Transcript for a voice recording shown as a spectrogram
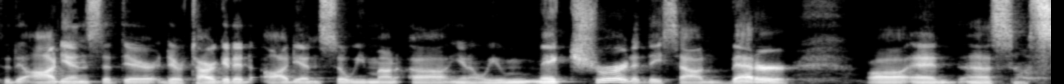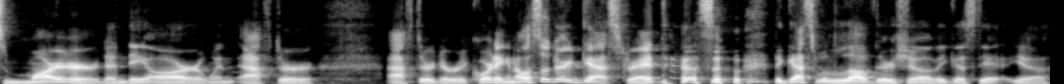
to the audience that they're their targeted audience. So we uh, you know we make sure that they sound better uh, and uh, smarter than they are when after after the recording. And also their guests right? So the guests will love their show because they you know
